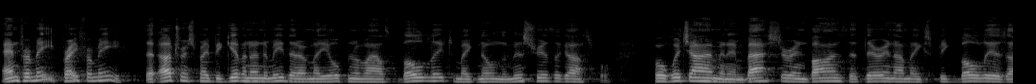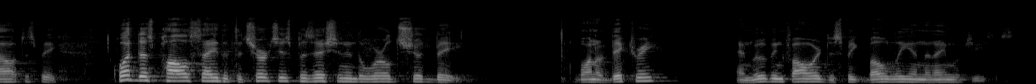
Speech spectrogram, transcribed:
And for me, pray for me, that utterance may be given unto me, that I may open my mouth boldly to make known the mystery of the gospel, for which I am an ambassador in bonds, that therein I may speak boldly as I ought to speak. What does Paul say that the church's position in the world should be? One of victory and moving forward to speak boldly in the name of Jesus.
